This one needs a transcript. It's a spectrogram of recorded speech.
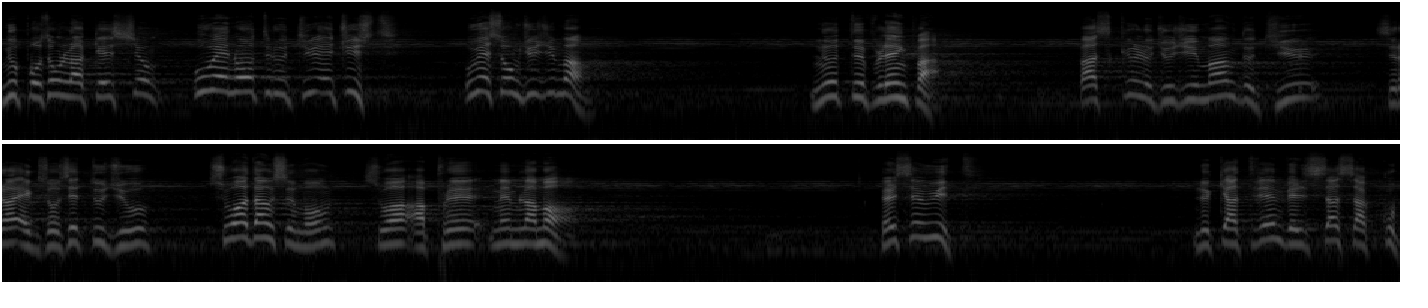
nous posons la question, où est notre Dieu est juste? Où est son jugement? Ne te plains pas, parce que le jugement de Dieu sera exaucé toujours, soit dans ce monde, soit après même la mort. Verset 8. Le quatrième versa sa coupe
